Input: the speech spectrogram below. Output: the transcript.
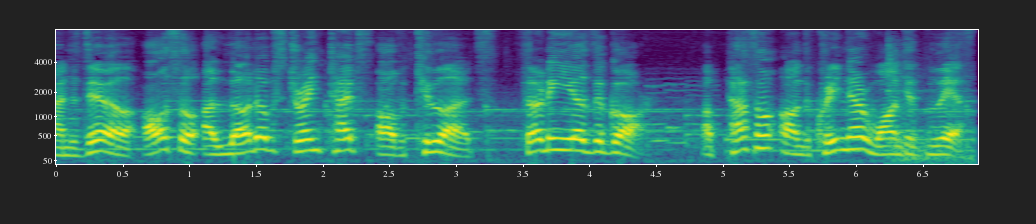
and there are also a lot of strange types of killers. 13 years ago, a person on the criminal wanted list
